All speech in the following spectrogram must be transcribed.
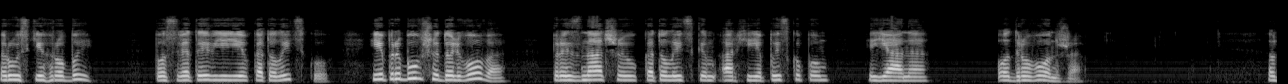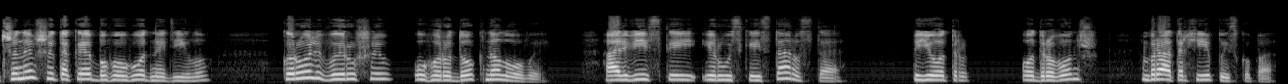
руські гроби, посвятив її в католицьку і, прибувши до Львова, призначив католицьким архієпископом Яна Одровонжа. Вчинивши таке богогодне діло, король вирушив у городок на лови, а львівський і руський староста Пьотр Одровонж, брат архієпископа,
